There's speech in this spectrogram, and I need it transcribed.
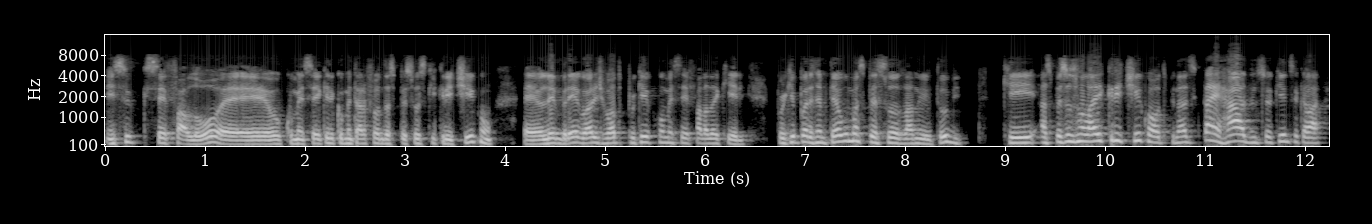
isso que você falou, é, eu comecei aquele comentário falando das pessoas que criticam. É, eu lembrei agora de volta por que eu comecei a falar daquele. Porque, por exemplo, tem algumas pessoas lá no YouTube que as pessoas vão lá e criticam a auto-hipnose, que tá errado, não sei o que, não sei o que lá.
